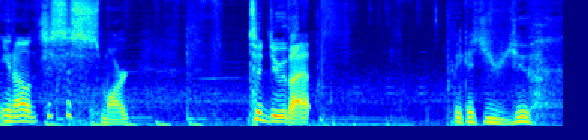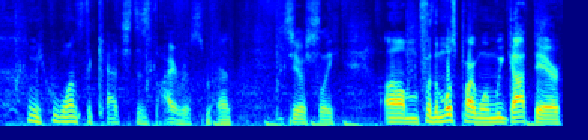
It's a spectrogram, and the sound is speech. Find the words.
you know, it's just, just smart to do that because you, you, I mean, who wants to catch this virus, man? Seriously. Um, for the most part, when we got there,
